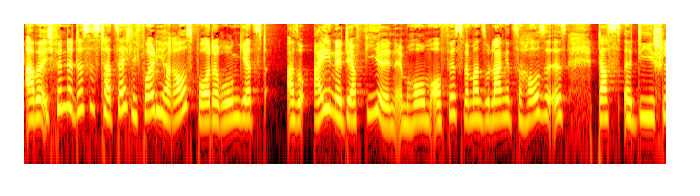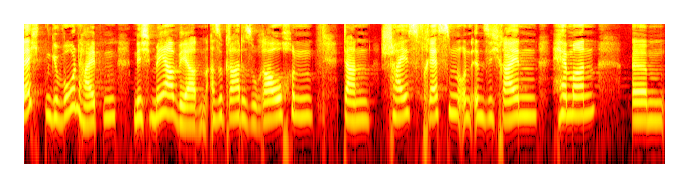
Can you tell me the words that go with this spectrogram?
Aber ich finde, das ist tatsächlich voll die Herausforderung, jetzt also eine der vielen im Homeoffice, wenn man so lange zu Hause ist, dass äh, die schlechten Gewohnheiten nicht mehr werden. Also gerade so rauchen, dann Scheiß fressen und in sich rein hämmern, ähm,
